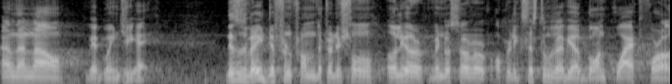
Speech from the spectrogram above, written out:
and then now we are going GA. This is very different from the traditional earlier Windows Server operating systems where we have gone quiet for a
